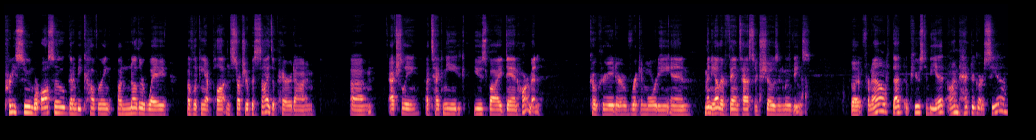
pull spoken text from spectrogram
pretty soon, we're also going to be covering another way of looking at plot and structure besides a paradigm. Um, actually, a technique used by Dan Harmon, co creator of Rick and Morty and many other fantastic shows and movies. But for now, that appears to be it. I'm Hector Garcia,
